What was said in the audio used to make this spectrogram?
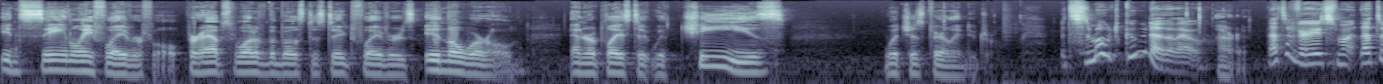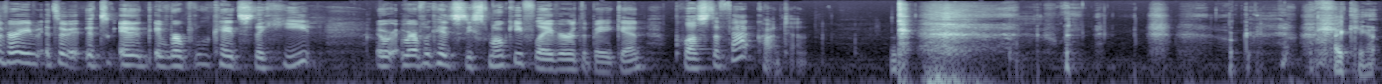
insanely flavorful, perhaps one of the most distinct flavors in the world, and replaced it with cheese, which is fairly neutral. It's smoked Gouda though. All right. That's a very smart. That's a very. It's a. It's it, it replicates the heat. It re- replicates the smoky flavor of the bacon plus the fat content. Okay. I can't.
